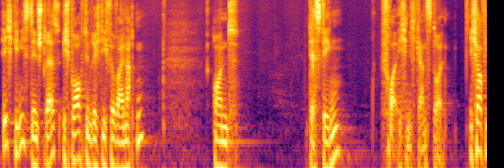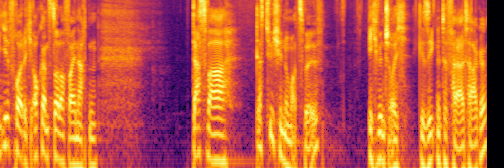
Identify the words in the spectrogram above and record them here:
Ich genieße den Stress, ich brauche den richtig für Weihnachten. Und deswegen freue ich mich ganz doll. Ich hoffe, ihr freut euch auch ganz doll auf Weihnachten. Das war das Türchen Nummer 12. Ich wünsche euch gesegnete Feiertage,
